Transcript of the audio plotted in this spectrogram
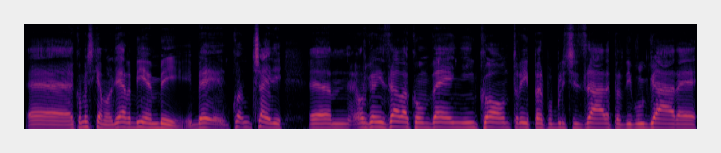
eh, come si chiamano gli Airbnb Beh, cioè, ehm, organizzava convegni incontri per pubblicizzare per divulgare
